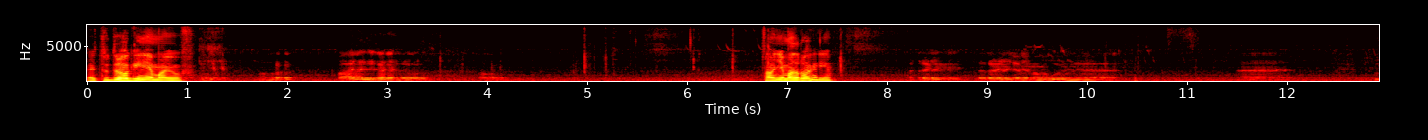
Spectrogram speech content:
Ej, tu drogi nie ma już. Tam nie ma drogi. A czekaj, teraz idziemy ogólnie... E, tu,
